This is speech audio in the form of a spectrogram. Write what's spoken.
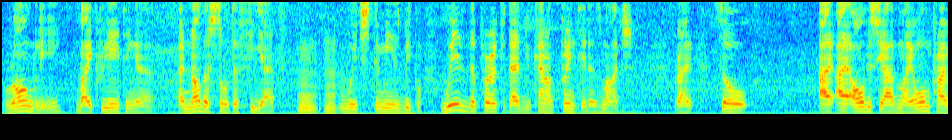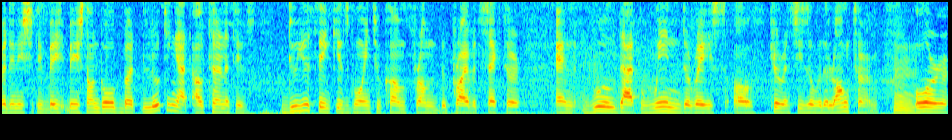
wrongly by creating a another sort of fiat, hmm, hmm. which to me is Bitcoin, with the perk that you cannot print it as much, right? So I, I obviously have my own private initiative ba- based on gold, but looking at alternatives, do you think it's going to come from the private sector? And will that win the race of currencies over the long term? Hmm. Or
